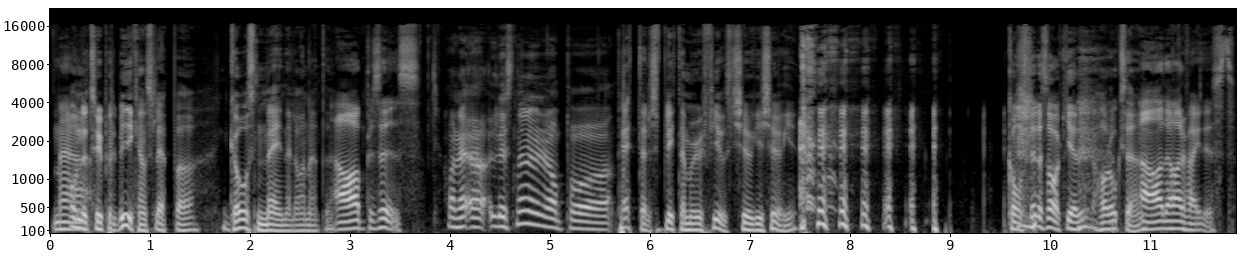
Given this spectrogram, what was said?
med. Om nu Triple B kan släppa Ghost Main eller vad han heter. Ja, precis. Har ni, ö, lyssnade ni då på, Petter Split and Refused 2020. Konstiga saker har också en. ja, det har det faktiskt.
